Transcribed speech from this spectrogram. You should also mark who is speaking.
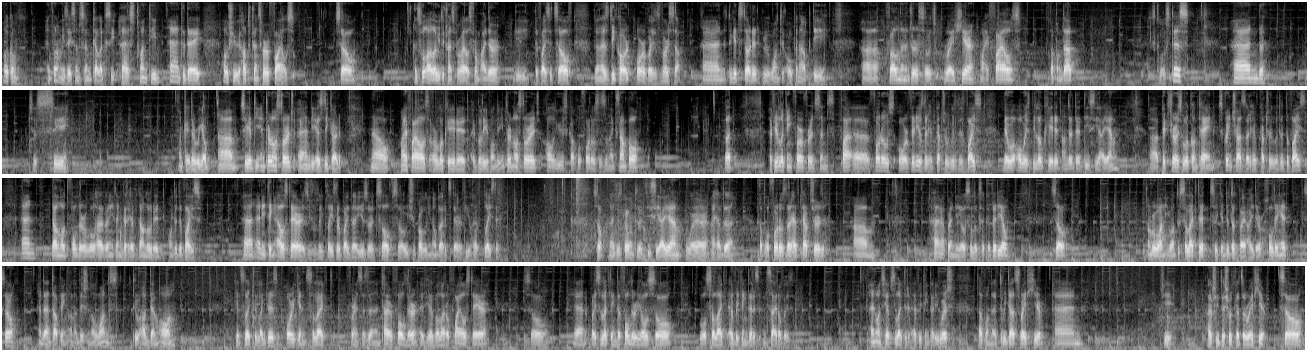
Speaker 1: Welcome. In front of me is a Samsung Galaxy S20 and today I'll show you how to transfer files. So this will allow you to transfer files from either the device itself to an SD card or vice versa. And to get started we want to open up the uh, file manager so it's right here, my files, tap on that, let's close this and just see Okay, there we go. Um, so you have the internal storage and the SD card. Now, my files are located, I believe, on the internal storage. I'll use a couple photos as an example. But if you're looking for, for instance, uh, photos or videos that have captured with the device, they will always be located under the DCIM. Uh, pictures will contain screenshots that I have captured with the device, and download folder will have anything that I have downloaded on the device. And anything else there is usually placed there by the user itself so you should probably know that it's there if you have placed it. So I just go into the DCIM where I have the couple photos that I have captured. Um, and apparently also looks like a video. So number one you want to select it so you can do that by either holding it like so and then tapping on additional ones to add them on. You can select it like this or you can select for instance an entire folder if you have a lot of files there. So then by selecting the folder you also will select everything that is inside of it. And once you have selected everything that you wish tap on the three dots right here and actually, actually the shortcuts are right here. So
